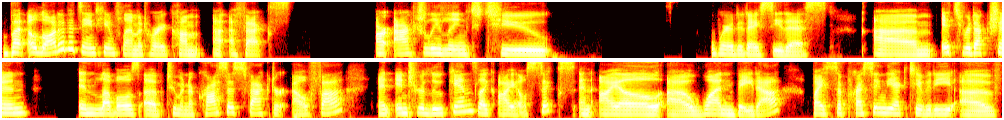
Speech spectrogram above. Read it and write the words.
but a lot of its anti-inflammatory com- uh, effects are actually linked to where did I see this? Um, its reduction in levels of tumor necrosis factor alpha and interleukins like IL 6 and IL uh, 1 beta by suppressing the activity of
